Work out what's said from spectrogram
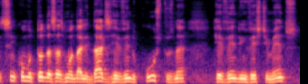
assim como todas as modalidades, revendo custos, né? revendo investimentos.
